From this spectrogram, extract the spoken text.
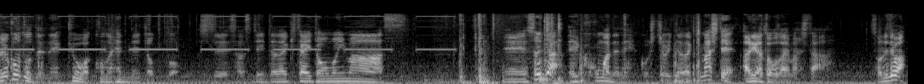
ということでね、今日はこの辺でちょっと失礼させていただきたいと思います。えー、それでは、えー、ここまでね、ご視聴いただきましてありがとうございました。それでは。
